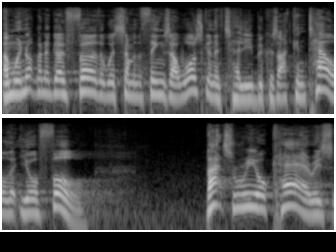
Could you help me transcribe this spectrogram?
And we're not going to go further with some of the things I was going to tell you because I can tell that you're full. That's real care is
